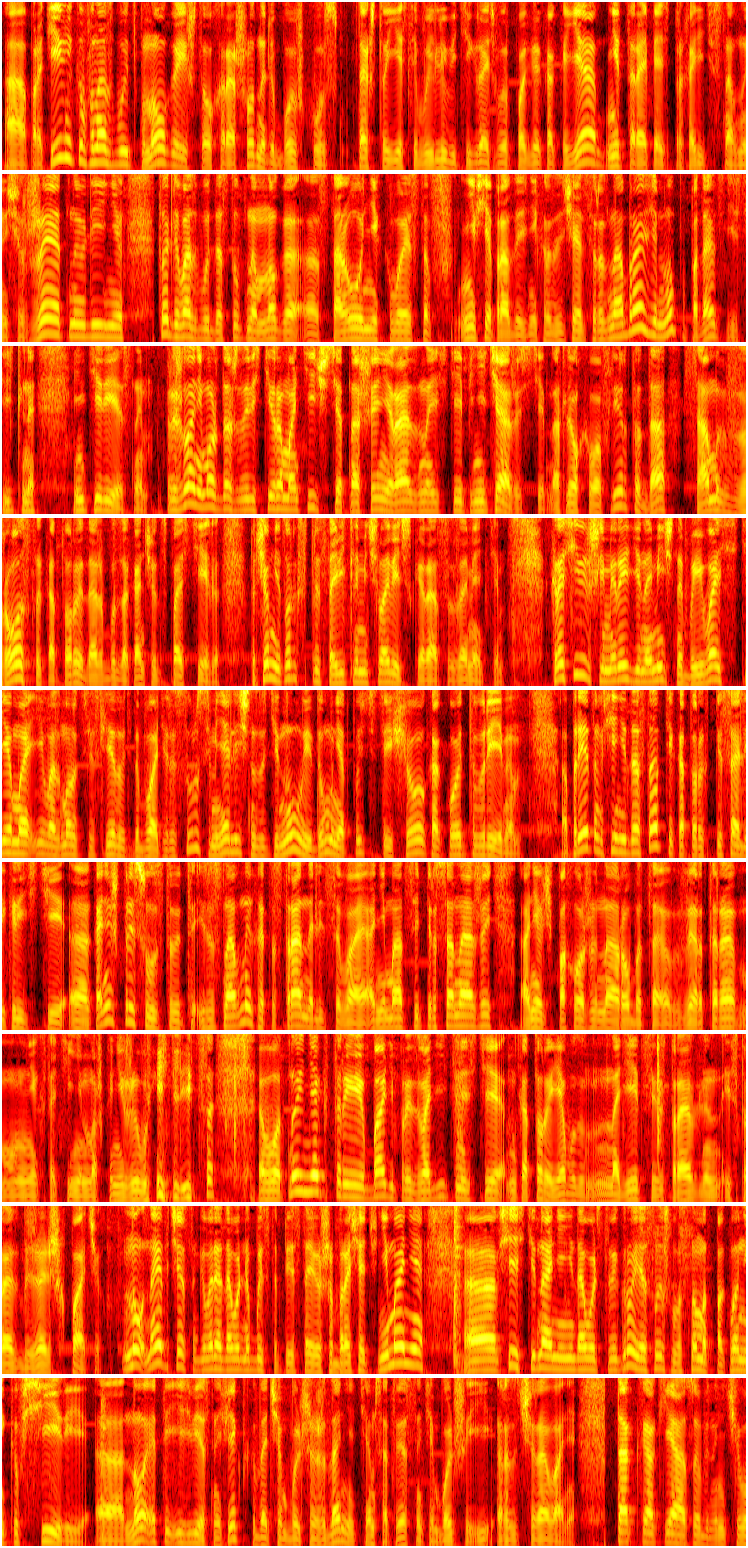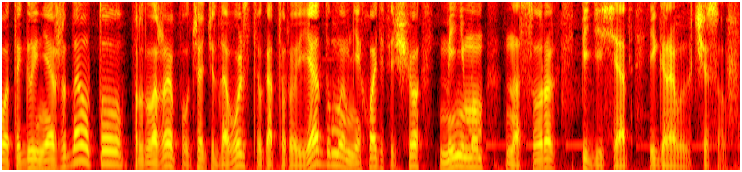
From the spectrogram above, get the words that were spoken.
А противников у нас будет много, и что хорошо, на любой вкус. Так что, если вы любите играть в РПГ, как и я, не торопясь проходить основную сюжетную линию, то для вас будет доступно много э, сторонних квестов. Не все, правда, из них различаются разнообразием, но попадаются действительно интересные. При желании можно даже завести романтические отношения разной степени тяжести. От легкого флирта до самых взрослых которые даже будут заканчиваться постелью. Причем не только с представителями человеческой расы, заметьте. Красивейшие миры, динамичная боевая система и возможность исследовать и добывать ресурсы меня лично затянуло и, думаю, не отпустит еще какое-то время. А при этом все недостатки, которых писали критики, э, конечно, присутствуют. Из основных это странная лицевая анимация персонажей. Они очень похожи на робота Вертера. У них такие немножко неживые лица. Вот. Ну и некоторые баги производительности, которые, я буду надеяться, исправлен, исправят в ближайших патчах. Ну, на это, честно говоря, довольно быстро перестаешь обращать внимание. Э, все стенания недовольства игрой я слышал в основном от поклонников серии. Э, но это известный эффект, когда чем больше ожиданий, тем, соответственно, тем больше и разочарования. Так как я особенно ничего от игры не ожидал, то продолжаю получать удовольствие, которое, я думаю, мне хватит еще минимум на 40-50 игровых часов.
